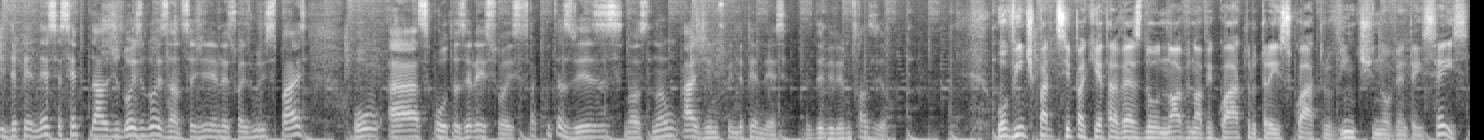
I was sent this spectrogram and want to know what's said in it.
independência é sempre dada de dois em dois anos, seja em eleições municipais ou as outras eleições. Só que muitas vezes nós não agimos com independência, mas deveríamos fazê-lo. O ouvinte participa aqui através do 994 34 2096.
